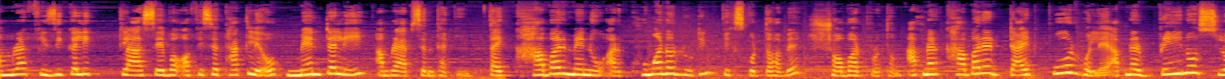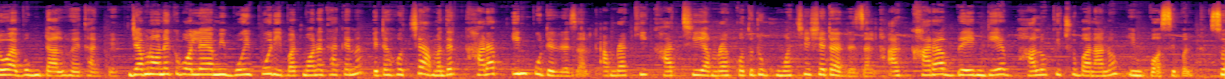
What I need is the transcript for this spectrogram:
আমরা ফিজিক্যালি ক্লাসে বা অফিসে থাকলেও মেন্টালি আমরা অ্যাবসেন্ট থাকি। তাই খাবার মেনু আর ঘুমানোর রুটিন ফিক্স করতে হবে সবার প্রথম। আপনার খাবারের ডায়েট পুয়ার হলে আপনার ব্রেনও স্লো এবং ডাল হয়ে থাকবে। যেমন অনেকে বলে, আমি বই পড়ি বাট মনে থাকে না। এটা হচ্ছে আমাদের খারাপ ইনপুটের রেজাল্ট আমরা কি খাচ্ছি, আমরা কতটুকু ঘুমাচ্ছি, সেটার রেজাল্ট আর খারাপ ব্রেন দিয়ে ভালো কিছু বানানো ইম্পসিবল সো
